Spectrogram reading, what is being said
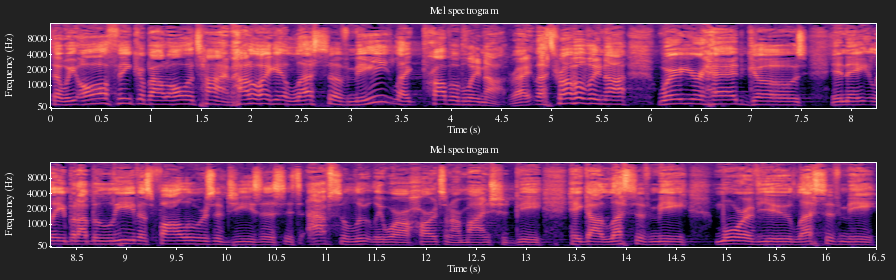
that we all think about all the time? How do I get less of me? Like, probably not, right? That's probably not where your head goes innately. But I believe as followers of Jesus, it's absolutely where our hearts and our minds should be. Hey, God, less of me, more of you, less of me,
